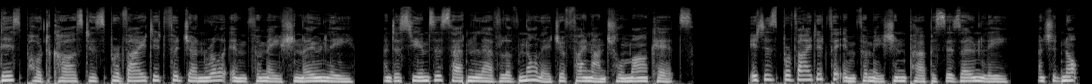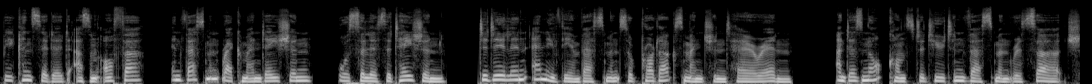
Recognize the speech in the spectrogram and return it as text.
This podcast is provided for general information only and assumes a certain level of knowledge of financial markets. It is provided for information purposes only and should not be considered as an offer, investment recommendation, or solicitation to deal in any of the investments or products mentioned herein, and does not constitute investment research.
